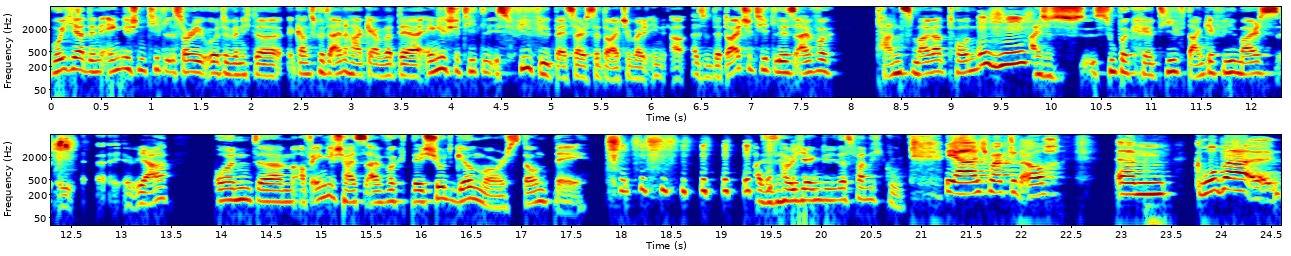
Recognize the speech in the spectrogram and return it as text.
Wo ich ja den englischen Titel, sorry Urte, wenn ich da ganz kurz einhake, aber der englische Titel ist viel, viel besser als der deutsche, weil in, also der deutsche Titel ist einfach Tanzmarathon. mhm. Also super kreativ, danke vielmals. Äh, äh, ja. Und ähm, auf Englisch heißt es einfach They shoot Gilmores, don't they? Also das habe ich irgendwie, das fand ich gut. ja, ich mag den auch. Ähm, grober, äh,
